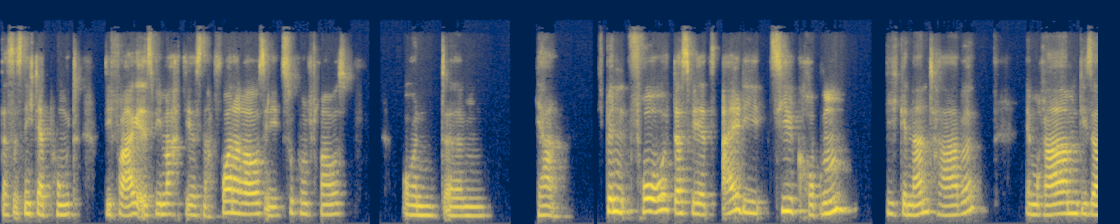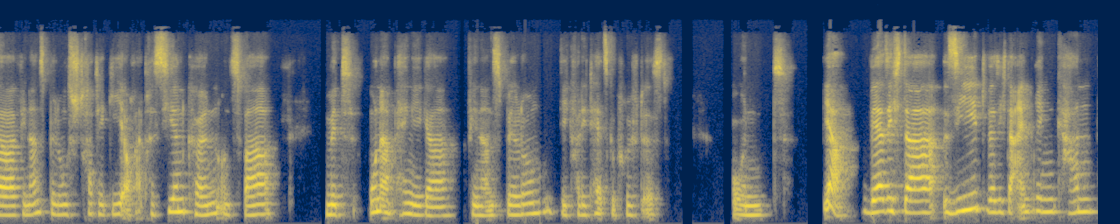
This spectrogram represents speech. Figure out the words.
Das ist nicht der Punkt. Die Frage ist, wie macht ihr es nach vorne raus, in die Zukunft raus? Und ähm, ja, ich bin froh, dass wir jetzt all die Zielgruppen, die ich genannt habe, im Rahmen dieser Finanzbildungsstrategie auch adressieren können. Und zwar mit unabhängiger Finanzbildung, die qualitätsgeprüft ist. Und ja, wer sich da sieht, wer sich da einbringen kann,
